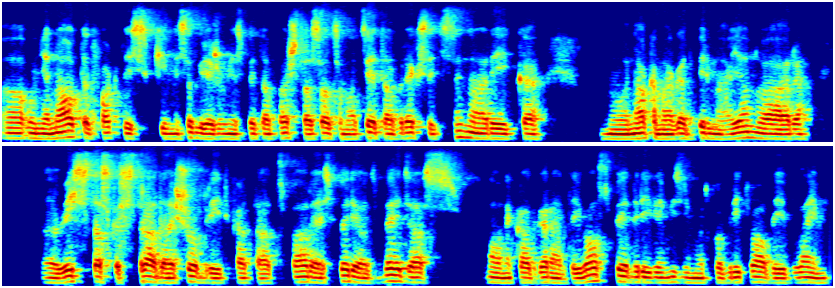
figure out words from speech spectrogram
Un, ja nav, tad faktiski mēs atgriežamies pie tā paša tā saucamā cietā Brexit scenārija, ka no nākamā gada 1. janvāra viss tas, kas strādāja šobrīd kā tāds pārējais periods, beidzās nav nekāda garantija valsts piedarīgiem, izņemot, ko Britu valdība lēma.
